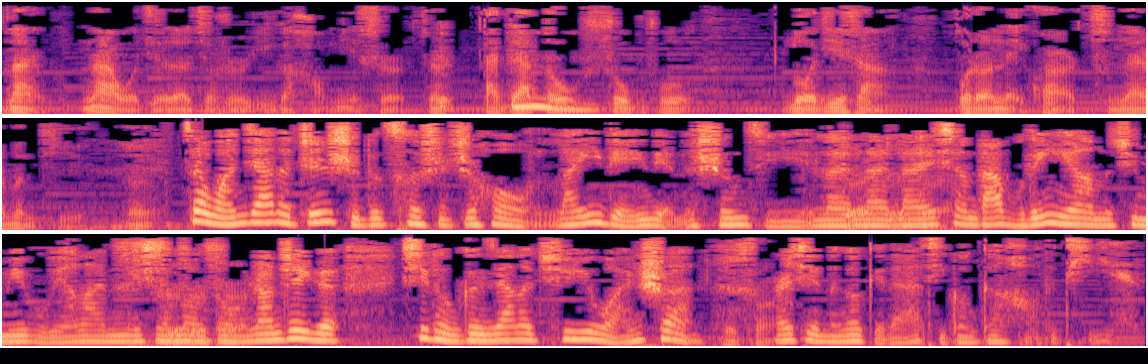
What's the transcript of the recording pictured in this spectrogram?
那那我觉得就是一个好密室，就是大家都说不出逻辑上或者哪块儿存在问题，嗯。在玩家的真实的测试之后，来一点一点的升级，来来来，像打补丁一样的去弥补原来的那些是是漏洞，是让这个系统更加的趋于完善，没错而且能够给大家提供更好的体验。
